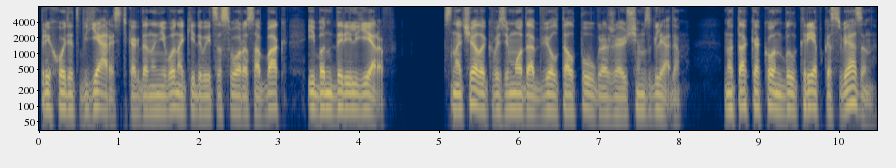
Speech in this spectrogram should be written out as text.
приходит в ярость, когда на него накидывается свора собак и бандерильеров. Сначала Квазимода обвел толпу угрожающим взглядом. Но так как он был крепко связан,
